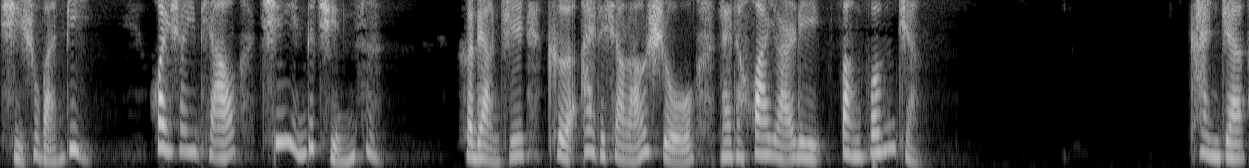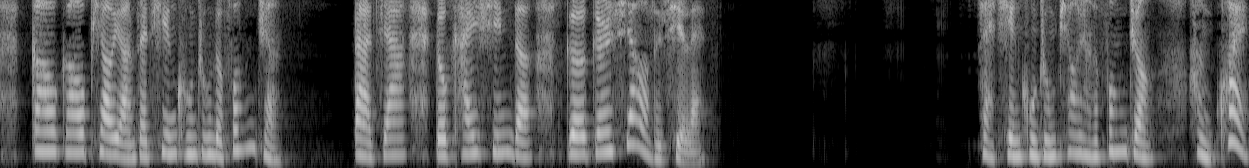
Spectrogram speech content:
洗漱完毕，换上一条轻盈的裙子，和两只可爱的小老鼠来到花园里放风筝。看着高高飘扬在天空中的风筝，大家都开心的咯咯笑了起来。在天空中飘扬的风筝很快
